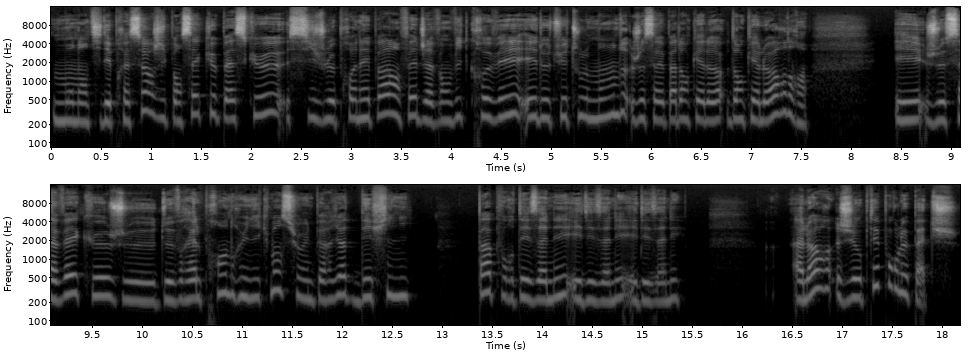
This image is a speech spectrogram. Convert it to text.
Mon antidépresseur, j'y pensais que parce que si je le prenais pas, en fait, j'avais envie de crever et de tuer tout le monde. Je savais pas dans quel, ordre. Et je savais que je devrais le prendre uniquement sur une période définie pas pour des années et des années et des années. Alors j'ai opté pour le patch.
